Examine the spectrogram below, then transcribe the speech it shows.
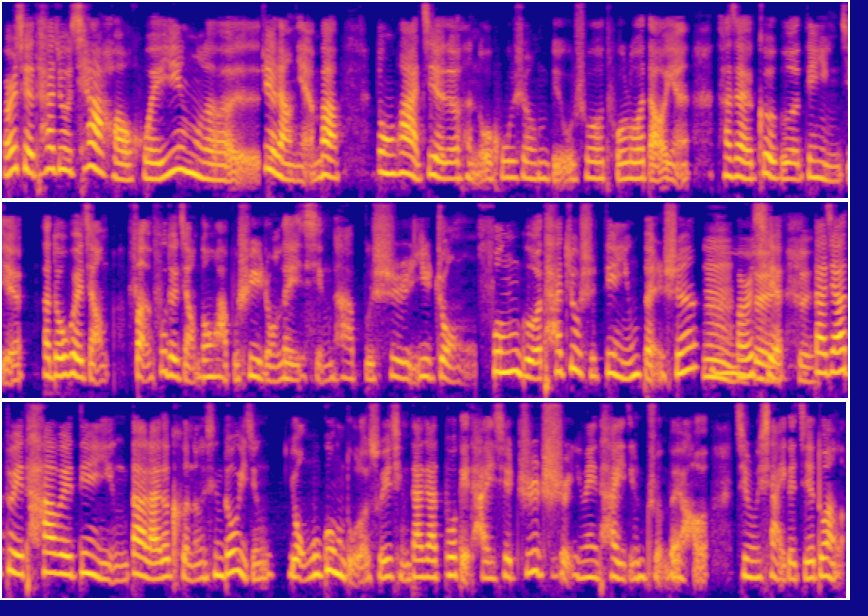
而且他就恰好回应了这两年吧，动画界的很多呼声，比如说陀螺导演，他在各个电影节，他都会讲，反复的讲动画不是一种类型，它不是一种风格，它就是电影本身。嗯而且对大家对他为电影带来的可能性都已经有目共睹了，所以请大家多给他一些支持，因为他已经准备好进入下一个阶段了。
